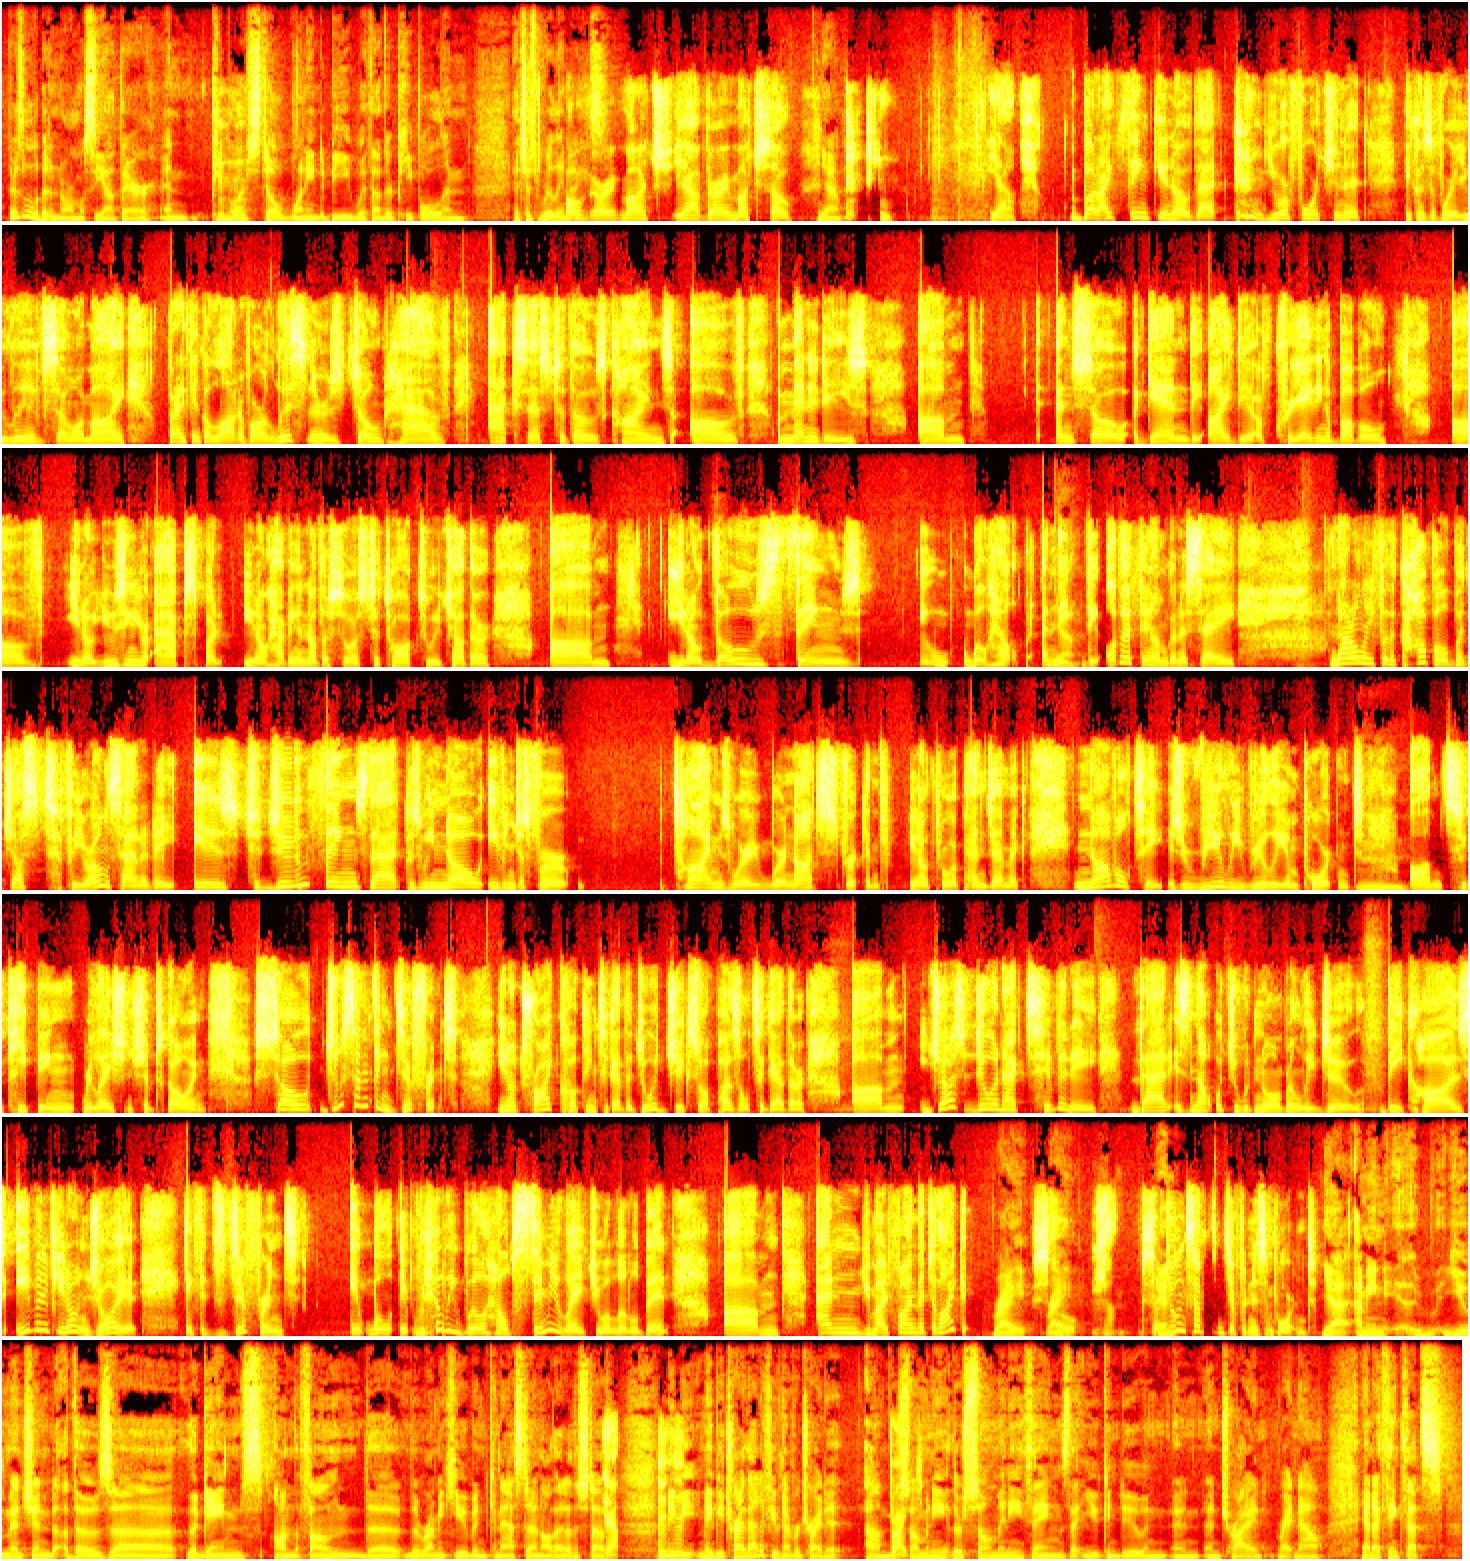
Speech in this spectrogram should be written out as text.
there's a little bit of normalcy out there and people mm-hmm. are still wanting to be with other people and it's just really oh, nice. Oh, very much. Yeah, very much so. Yeah. yeah. But I think, you know, that you're fortunate because of where you live, so am I. But I think a lot of our listeners don't have access to those kinds of amenities. Um, and so, again, the idea of creating a bubble, of you know using your apps, but you know having another source to talk to each other, um, you know those things will help. And yeah. the, the other thing I'm going to say, not only for the couple, but just for your own sanity, is to do things that, because we know even just for times where we're not stricken, you know, through a pandemic, novelty is really, really important mm. um, to keeping relationships going. So do something different. You know, try cooking together, do a jigsaw puzzle together. Um, just do an activity that is not what you would normally do because even if you don't enjoy it, if it's different, it will it really will help stimulate you a little bit um, and you might find that you like it Right, so, right. Yeah. So and, doing something different is important. Yeah, I mean, you mentioned those uh, the games on the phone, the the Rummikub and Canasta and all that other stuff. Yeah. Mm-hmm. Maybe maybe try that if you've never tried it. Um, there's right. so many there's so many things that you can do and and and try right now, and I think that's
